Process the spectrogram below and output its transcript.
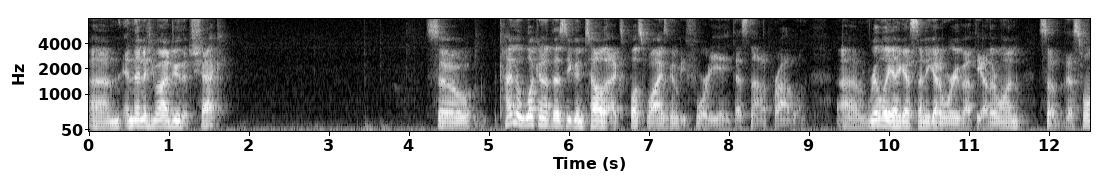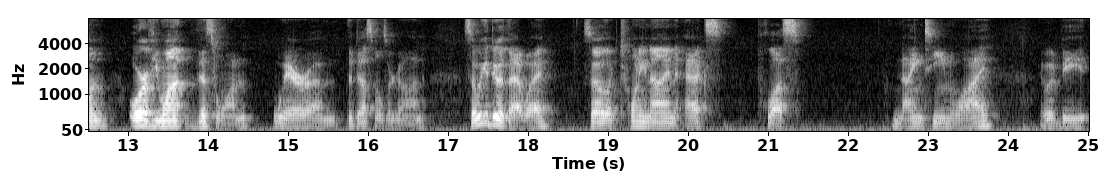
Um, and then if you want to do the check, so kind of looking at this, you can tell that x plus y is going to be 48. That's not a problem. Uh, really, I guess then you got to worry about the other one. So this one, or if you want this one where um, the decimals are gone. So we could do it that way. So like 29x plus 19y, it would be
